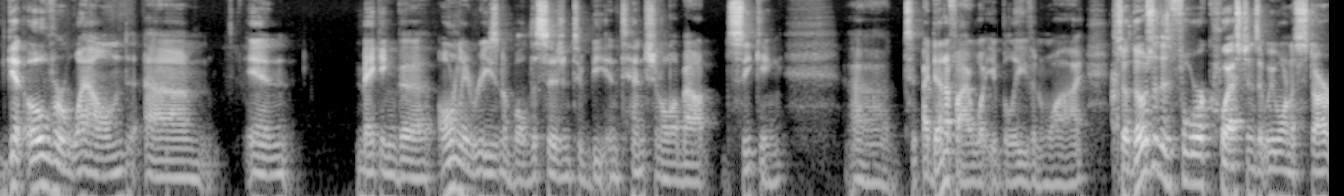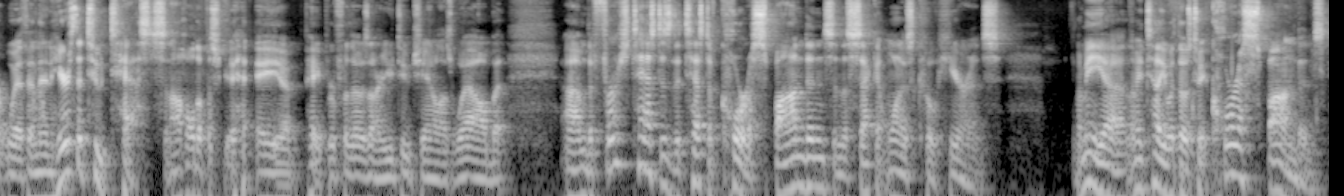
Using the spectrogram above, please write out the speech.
get overwhelmed um, in making the only reasonable decision to be intentional about seeking uh, to identify what you believe and why. So those are the four questions that we want to start with. And then here's the two tests. And I'll hold up a, a, a paper for those on our YouTube channel as well. But um, the first test is the test of correspondence, and the second one is coherence. Let me uh, let me tell you what those two correspondence.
